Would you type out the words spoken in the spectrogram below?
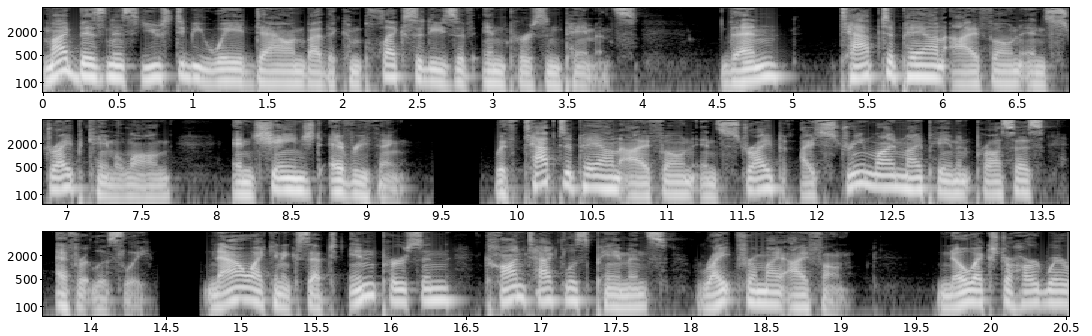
My business used to be weighed down by the complexities of in person payments. Then, Tap to Pay on iPhone and Stripe came along and changed everything. With Tap to Pay on iPhone and Stripe, I streamlined my payment process effortlessly. Now I can accept in person, contactless payments right from my iPhone. No extra hardware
